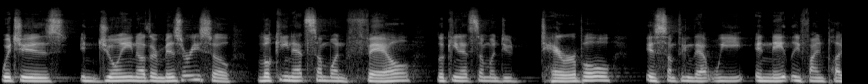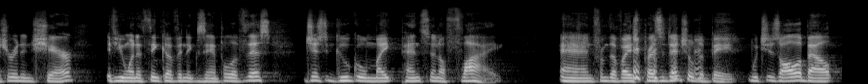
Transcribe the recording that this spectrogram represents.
Which is enjoying other misery. So looking at someone fail, looking at someone do terrible is something that we innately find pleasure in and share. If you want to think of an example of this, just Google Mike Pence and a fly and from the vice presidential debate, which is all about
